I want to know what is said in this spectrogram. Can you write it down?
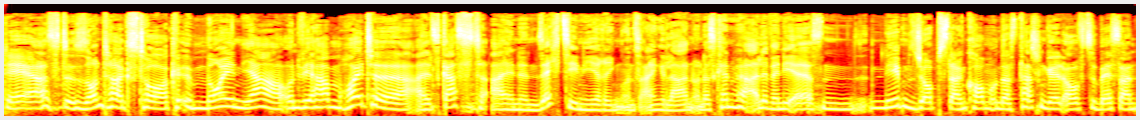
Der erste Sonntagstalk im neuen Jahr. Und wir haben heute als Gast einen 16-Jährigen uns eingeladen. Und das kennen wir alle, wenn die ersten Nebenjobs dann kommen, um das Taschengeld aufzubessern.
